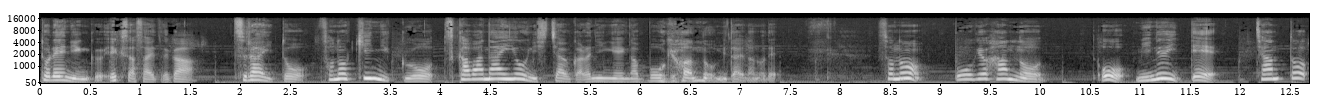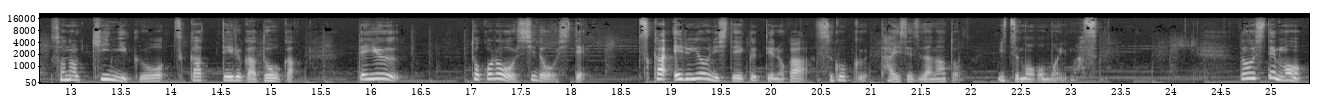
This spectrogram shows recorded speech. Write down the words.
トレーニングエクササイズが辛いとその筋肉を使わないようにしちゃうから人間が防御反応みたいなので。その防御反応を見抜いてちゃんとその筋肉を使っているかどうかっていうところを指導して使えるようにしていくっていうのがすごく大切だなと。いつも思います。どうしても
